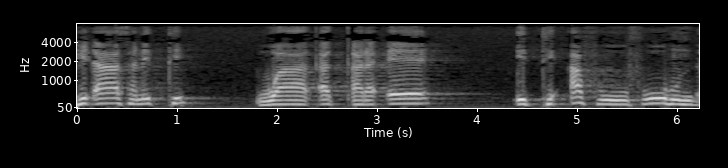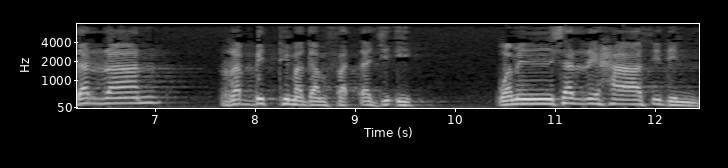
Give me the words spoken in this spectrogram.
hidhaa sanitti waa qaqqara'ee itti afuufuu hundarraan rabbitti maganfadha ji'i ومن شر حاسد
